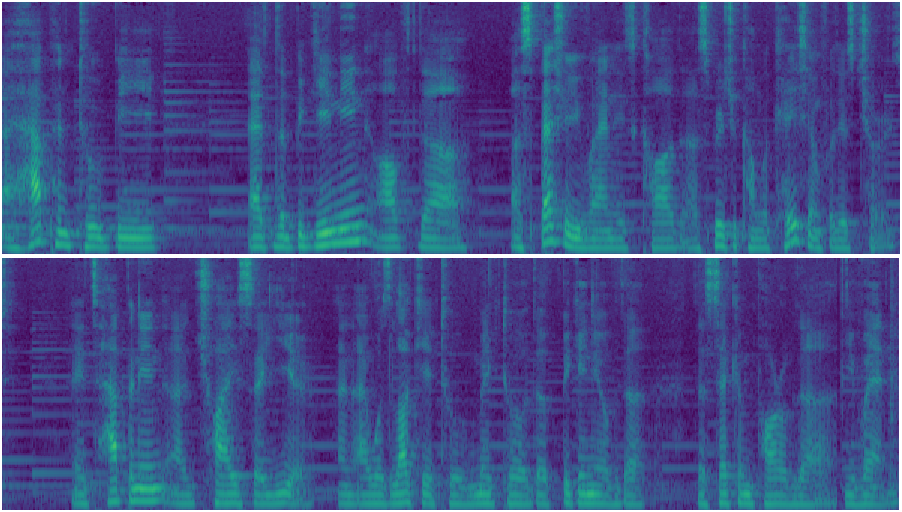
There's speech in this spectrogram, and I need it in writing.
I happened to be at the beginning of the a special event. It's called a spiritual convocation for this church. It's happening uh, twice a year, and I was lucky to make to the beginning of the, the second part of the event.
